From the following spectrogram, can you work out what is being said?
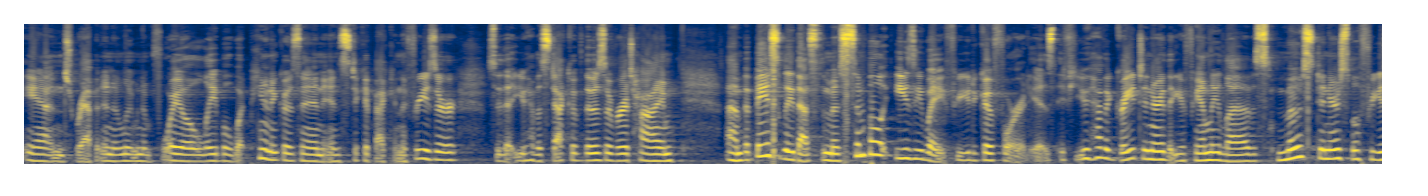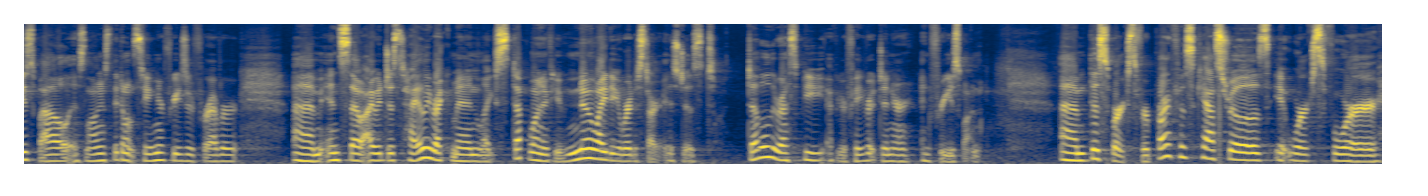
and wrap it in aluminum foil, label what pan it goes in, and stick it back in the freezer so that you have a stack of those over time. Um, but basically, that's the most simple, easy way for you to go forward. Is if you have a great dinner that your family loves, most dinners will freeze well as long as they don't stay in your freezer forever. Um, and so, I would just highly recommend, like step one, if you have no idea where to start, is just double the recipe of your favorite dinner and freeze one. Um, this works for breakfast casseroles. It works for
